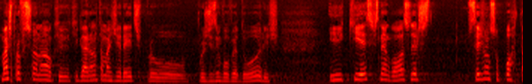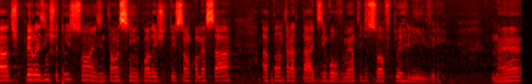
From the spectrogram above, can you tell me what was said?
mais profissional, que, que garanta mais direitos para os desenvolvedores e que esses negócios eles sejam suportados pelas instituições. Então, assim, quando a instituição começar a contratar desenvolvimento de software livre, né,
